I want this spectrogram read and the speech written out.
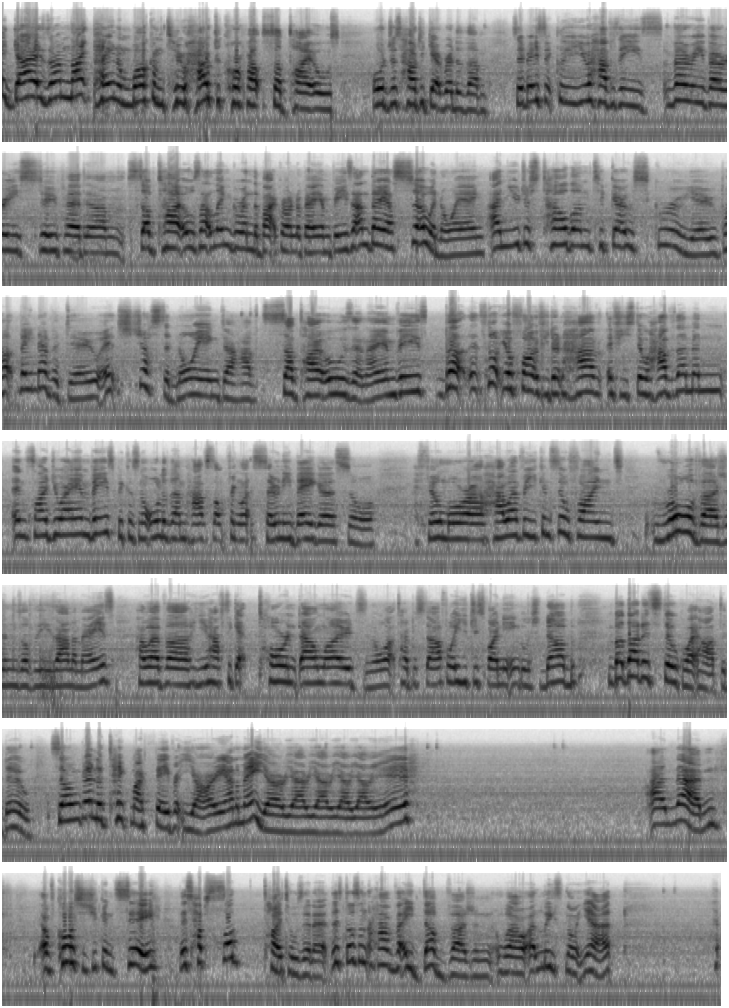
Hey guys, I'm Night Pain and welcome to how to crop out subtitles or just how to get rid of them. So basically you have these very very stupid um, subtitles that linger in the background of AMVs and they are so annoying and you just tell them to go screw you but they never do. It's just annoying to have subtitles in AMVs but it's not your fault if you don't have if you still have them in inside your AMVs because not all of them have something like Sony Vegas or Filmora. Uh, however, you can still find raw versions of these animes. However, you have to get torrent downloads and all that type of stuff, or you just find the English dub. But that is still quite hard to do. So I'm going to take my favourite Yari anime, Yari, Yari, Yari, Yari, Yari. And then, of course, as you can see, this has subtitles in it. This doesn't have a dub version. Well, at least not yet.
